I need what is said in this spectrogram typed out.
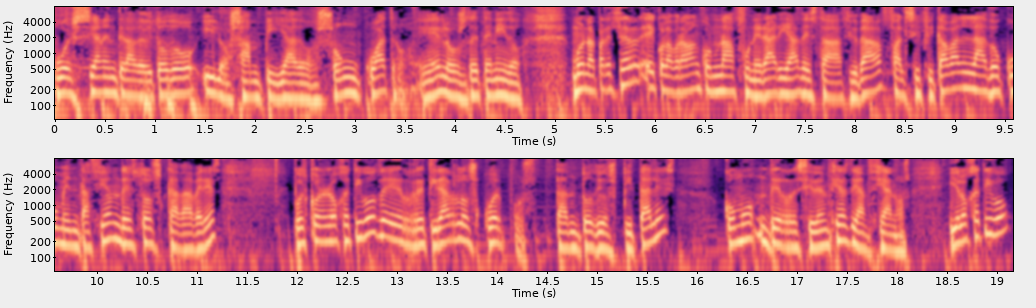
Pues se han enterado de todo y los han pillado. Son cuatro ¿eh? los detenidos. Bueno, al parecer eh, colaboraban con una funeraria de esta ciudad, falsificaban la documentación de estos cadáveres, pues con el objetivo de retirar los cuerpos, tanto de hospitales como de residencias de ancianos. Y el objetivo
